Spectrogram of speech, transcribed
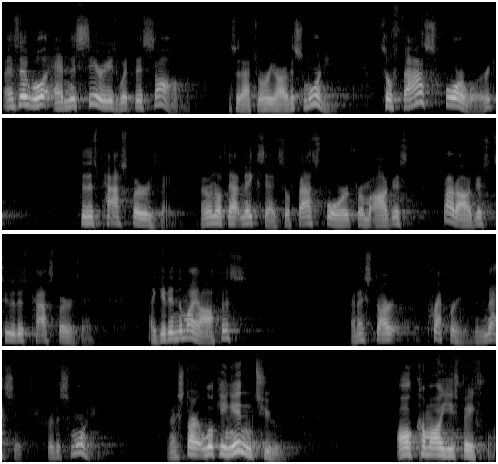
And said, we'll end this series with this song. And So that's where we are this morning. So fast forward to this past Thursday. I don't know if that makes sense. So fast forward from August, about August, to this past Thursday. I get into my office and I start prepping the message for this morning. And I start looking into All Come All Ye Faithful.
